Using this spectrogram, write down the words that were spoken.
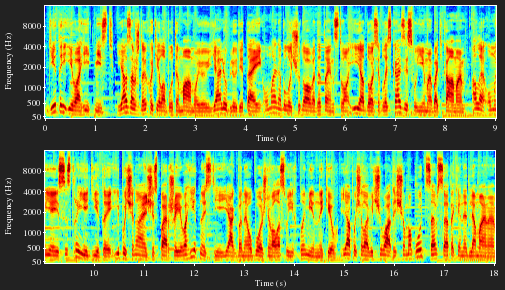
Діти і вагітність. Я завжди хотіла бути мамою. Я люблю дітей. У мене було чудове дитинство, і я досі близька зі своїми батьками. Але у моєї сестри є діти, і починаючи з першої вагітності, як би не обожнювала своїх племінників, я почала відчувати, що, мабуть, це все-таки не для мене.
